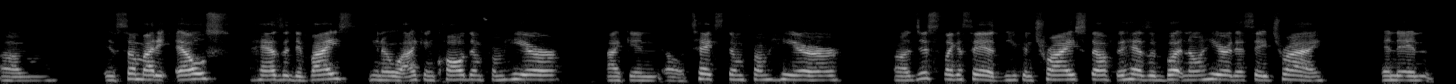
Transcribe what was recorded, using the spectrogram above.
Um, if somebody else has a device, you know, I can call them from here. I can uh, text them from here. Uh, just like I said, you can try stuff. It has a button on here that say try, and then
